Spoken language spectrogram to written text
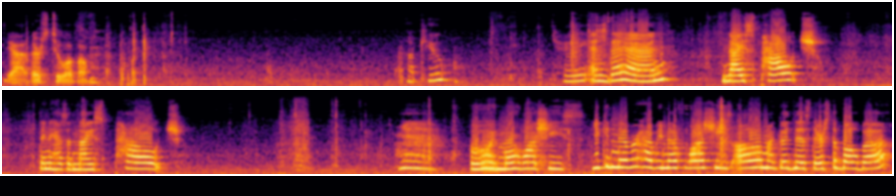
Yeah, there's two of them. Cute. Okay, and then nice pouch. Then it has a nice pouch. Oh, and more washies. You can never have enough washies. Oh my goodness, there's the boba.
